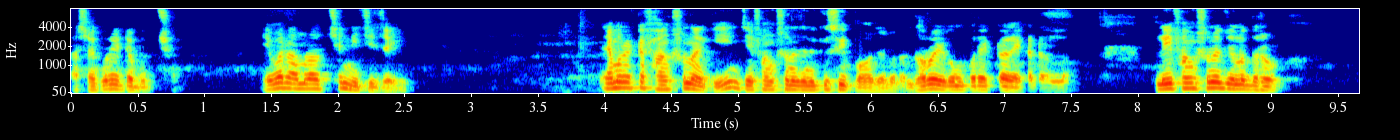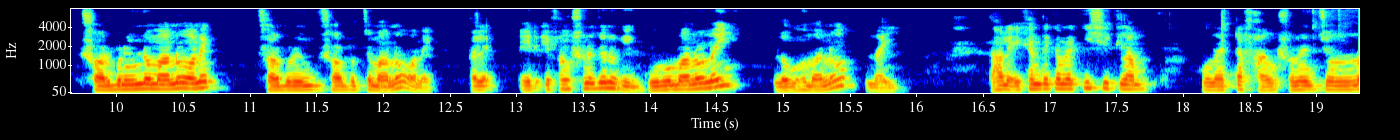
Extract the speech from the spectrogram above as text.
আশা করি এটা বুঝছ। এবার আমরা হচ্ছে নিচে যাই। এমন একটা ফাংশন আর কি, যে ফাংশনের জন্য কিছুই পাওয়া যাবে না। ধরো এরকম করে একটা রেখা টানলাম। তাহলে এই ফাংশনের জন্য ধরো সর্বনিম্ন মানও অনেক, সর্বনিম্ন, সর্বোচ্চ মানও অনেক। তাহলে এই ফাংশনের জন্য কি? গুরুমানও নাই, লঘুমানও নাই। তাহলে এখান থেকে আমরা কি শিখলাম? কোন একটা ফাংশনের জন্য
